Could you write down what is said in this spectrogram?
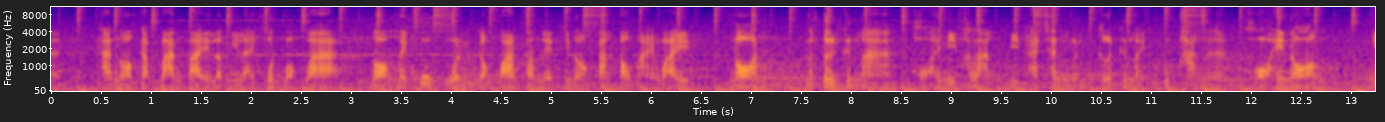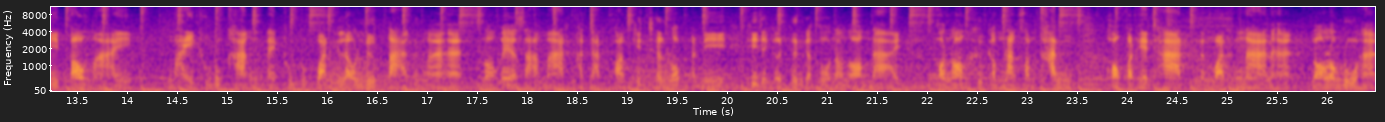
ฮะถ้าน้องกลับบ้านไปแล้วมีหลายคนบอกว่า น้องไม่คู่ควรกับความสำเร็จที่น้องตั้งเป้าหมายไว้ นอนแล้วตื่นขึ้นมา ขอให้มีพลังมีแพชชั่นเหมือนเกิดขึ้นใหม่ทุกๆ ครั้งนะฮะขอให้น้อง มีเป้าหมายใหม่ทุกๆ ครั้งในทุกๆ วันที่เราลืมตาขึ้นมาฮะน้องก็จะสามารถขจัดความคิดเชิงลบอันนี้ที่จะเกิดขึ้นกับตัวน้องๆได้ เพราะน้องคือกำลังสำคัญของประเทศชาตินันวันข้างหน้านะฮะน้องลองดูฮะ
